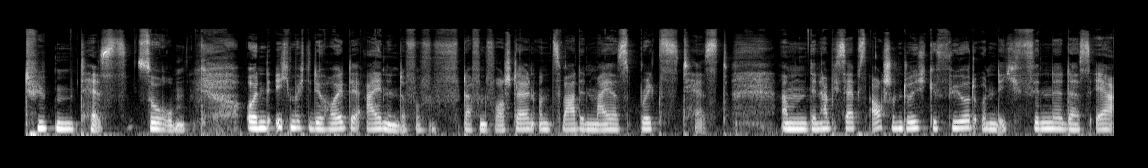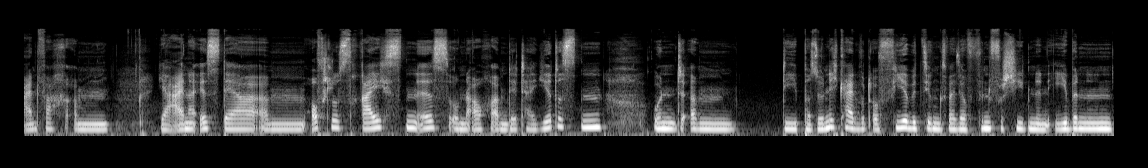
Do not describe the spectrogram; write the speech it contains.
Typentests, so rum. Und ich möchte dir heute einen davon, vorstellen, und zwar den Myers-Briggs-Test. Ähm, den habe ich selbst auch schon durchgeführt und ich finde, dass er einfach ähm, ja, einer ist, der am aufschlussreichsten ist und auch am detailliertesten. Und ähm, die Persönlichkeit wird auf vier beziehungsweise auf fünf verschiedenen Ebenen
